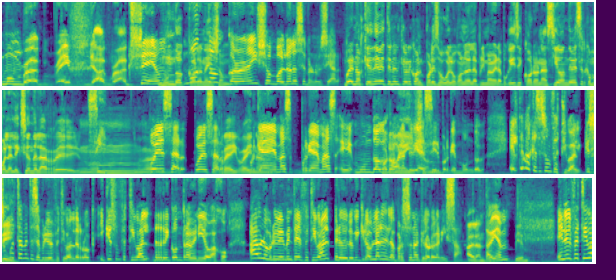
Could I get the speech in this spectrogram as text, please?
Dog Rock sí, Mundo Coronation- Coronation Ball, no lo sé pronunciar. Bueno, es que debe tener que ver con. Por eso vuelvo con lo de la primavera, porque dice coronación, debe ser como la elección de la rey. Sí, Mm, Puede ser, puede ser. Rey, reina. Porque además, porque además eh, Moondog, ahora te voy a decir porque es Moondog. El tema es que haces un festival, que Sí. supuestamente es el primer festival de rock, y que es un festival recontravenido abajo. Hablo brevemente del festival, pero de lo que quiero hablar es de la persona que lo organiza. Adelante. ¿Está bien? Bien. En el festival,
